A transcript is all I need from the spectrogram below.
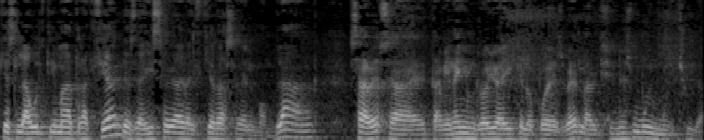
que es la última atracción, desde ahí se ve a la izquierda se ve el Mont Blanc, ¿sabes? O sea, también hay un rollo ahí que lo puedes ver, la visión es muy, muy chula.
